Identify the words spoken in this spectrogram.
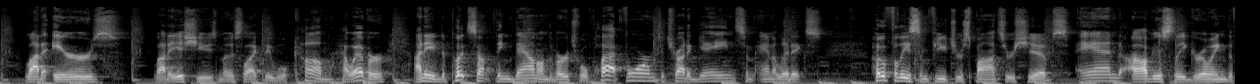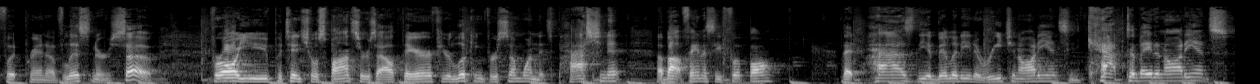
A lot of errors, a lot of issues most likely will come. However, I needed to put something down on the virtual platform to try to gain some analytics, hopefully some future sponsorships, and obviously growing the footprint of listeners. So, for all you potential sponsors out there, if you're looking for someone that's passionate about fantasy football, that has the ability to reach an audience and captivate an audience,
